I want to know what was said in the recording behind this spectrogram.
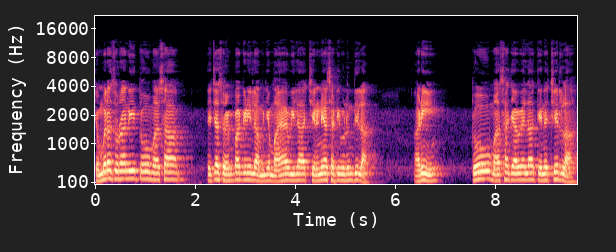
शंभरासुराने तो मासा त्याच्या स्वयंपाकिणीला म्हणजे मायावीला चिरण्यासाठी म्हणून दिला आणि तो मासा ज्यावेळेला त्यानं चिरला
